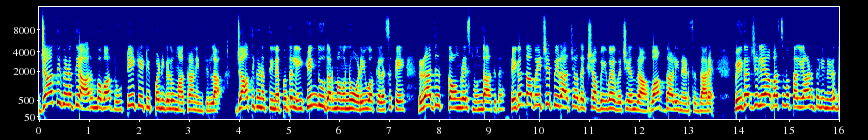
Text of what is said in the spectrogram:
ಜಾತಿ ಗಣತಿ ಆರಂಭವಾದ್ರೂ ಟೀಕೆ ಟಿಪ್ಪಣಿಗಳು ಮಾತ್ರ ನಿಂತಿಲ್ಲ. ಜಾತಿ ಗಣತಿ ನೆಪದಲ್ಲಿ ಹಿಂದೂ ಧರ್ಮವನ್ನು ಒಡೆಯುವ ಕೆಲಸಕ್ಕೆ ರಾಜ್ಯ ಕಾಂಗ್ರೆಸ್ ಮುಂದಾಗಿದೆ. ಹೀಗಂತ ಬಿಜೆಪಿ ರಾಜ್ಯಾಧ್ಯಕ್ಷ ಬಿವೈ ವಿಜಯೇಂದ್ರ ವಾಗ್ದಾಳಿ ನಡೆಸಿದ್ದಾರೆ. ಬೀದರ್ ಜಿಲ್ಲೆಯ ಬಸವ ಕಲ್ಯಾಣದಲ್ಲಿ ನಡೆದ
